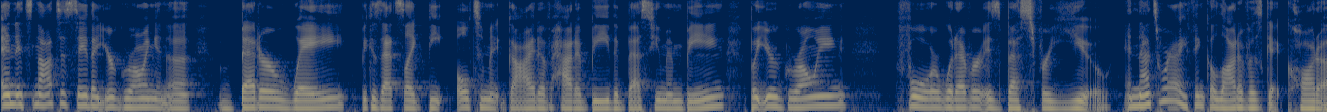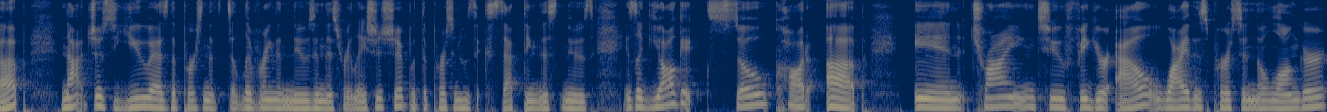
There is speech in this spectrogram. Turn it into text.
And it's not to say that you're growing in a better way because that's like the ultimate guide of how to be the best human being, but you're growing for whatever is best for you. And that's where I think a lot of us get caught up, not just you as the person that's delivering the news in this relationship, but the person who's accepting this news. Is like y'all get so caught up in trying to figure out why this person no longer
